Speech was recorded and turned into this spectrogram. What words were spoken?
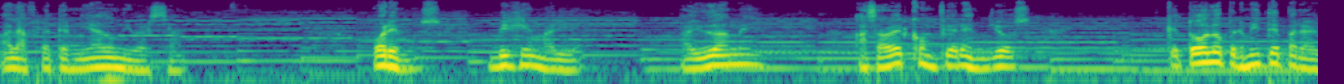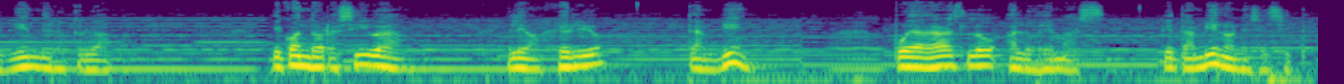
a la fraternidad universal. Oremos, Virgen María, ayúdame a saber confiar en Dios, que todo lo permite para el bien de los que lo aman. Y cuando reciba el Evangelio, también pueda darlo a los demás, que también lo necesitan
